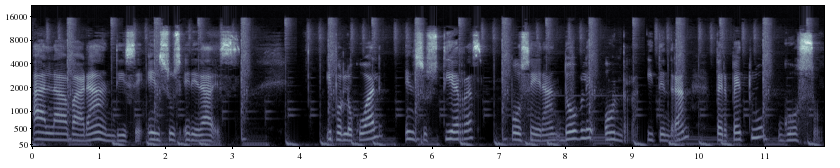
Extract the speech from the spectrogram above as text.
alabarán, dice, en sus heredades y por lo cual en sus tierras poseerán doble honra y tendrán perpetuo gozo,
